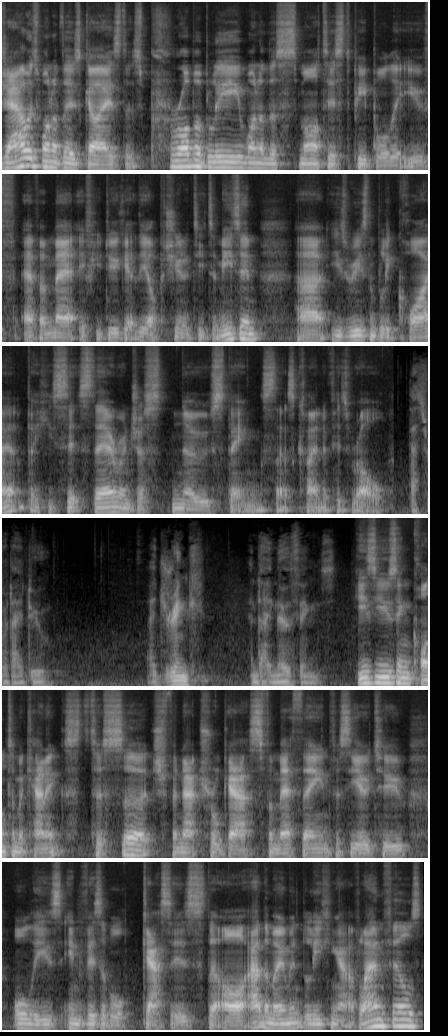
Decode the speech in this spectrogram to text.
Xiao is one of those guys that's probably one of the smartest people that you've ever met if you do get the opportunity to meet him. Uh, he's reasonably quiet, but he sits there and just knows things. That's kind of his role. That's what I do. I drink and I know things. He's using quantum mechanics to search for natural gas, for methane, for CO2, all these invisible gases that are at the moment leaking out of landfills,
